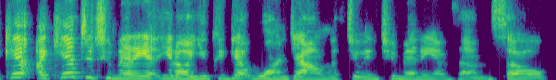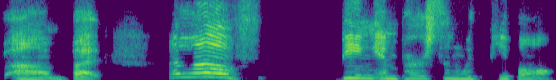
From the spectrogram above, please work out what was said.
you can't i can't do too many you know you could get worn down with doing too many of them. So um but i love being in person with people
